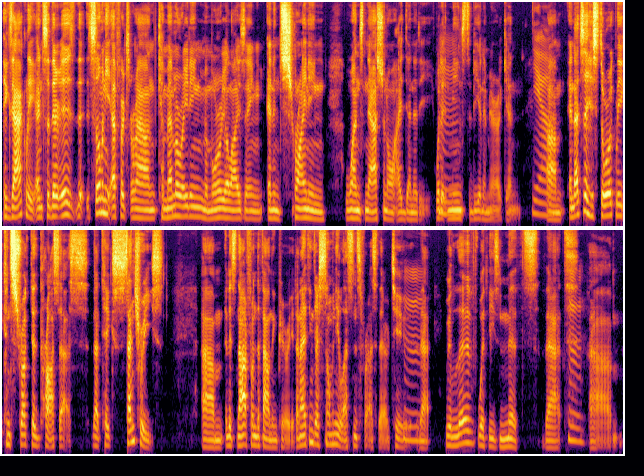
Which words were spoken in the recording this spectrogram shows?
Exactly. And so there is so many efforts around commemorating, memorializing, and enshrining one's national identity, what it Hmm. means to be an American. Yeah. Um, and that's a historically constructed process that takes centuries. Um, and it's not from the founding period. And I think there's so many lessons for us there too Hmm. that we live with these myths that Hmm. um,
